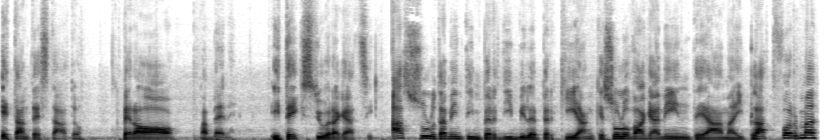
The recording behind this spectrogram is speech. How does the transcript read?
e tanto è stato. Però va bene. I Takes Two ragazzi, assolutamente imperdibile per chi anche solo vagamente ama i platform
